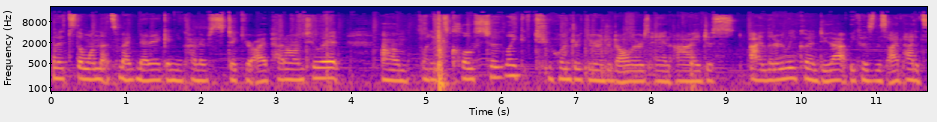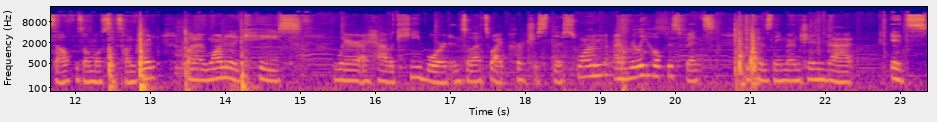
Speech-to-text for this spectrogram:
but it's the one that's magnetic and you kind of stick your iPad onto it. Um, but it's close to like $200, $300 and I just I literally couldn't do that because this iPad itself is almost 600 but I wanted a case where I have a keyboard and so that's why I purchased this one. I really hope this fits because they mentioned that it's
